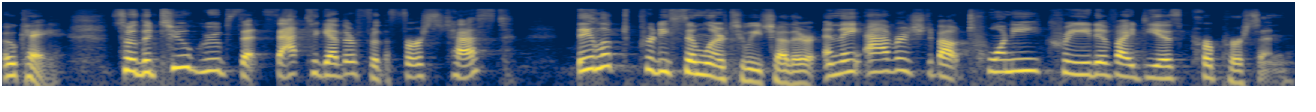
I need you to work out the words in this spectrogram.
Okay, so the two groups that sat together for the first test, they looked pretty similar to each other and they averaged about 20 creative ideas per person.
